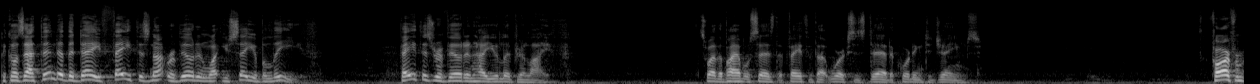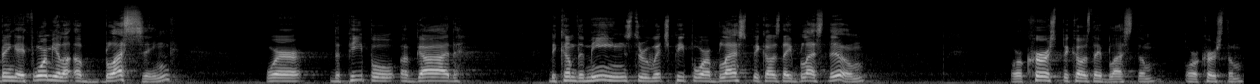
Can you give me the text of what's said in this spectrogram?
Because at the end of the day, faith is not revealed in what you say you believe, faith is revealed in how you live your life. That's why the Bible says that faith without works is dead, according to James. Far from being a formula of blessing where the people of God become the means through which people are blessed because they bless them, or cursed because they bless them, or curse them.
